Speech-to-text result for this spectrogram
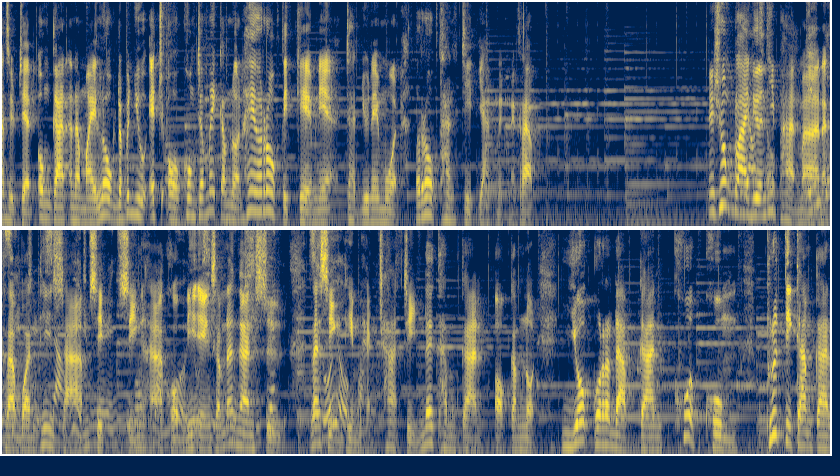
2017 องค์การอนามัยโลก WHO คงจะไม่กำหนดให้โรคติดเกมเนี่ยจัดอยู่ในหมวดโรคทางจิตอย่างหนึ่งนะครับ ในช่วงปลายเดือนที่ผ่านมานะครับ วันที่ 30 สิงหาคมนี้เองสำนักงานสื่อ และสิ่งพิมพ์แห่งชาติจีนได้ทำการออกกำหนด ยกระดับการควบคุม พฤติกรรมการ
